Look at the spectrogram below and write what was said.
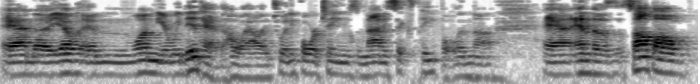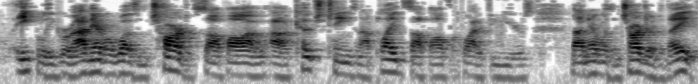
And uh, yeah, and one year we did have the whole alley, 24 teams and 96 people. And uh, and, and the, the, softball equally grew. I never was in charge of softball. I, I, coached teams and I played softball for quite a few years, but I never was in charge of it. They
